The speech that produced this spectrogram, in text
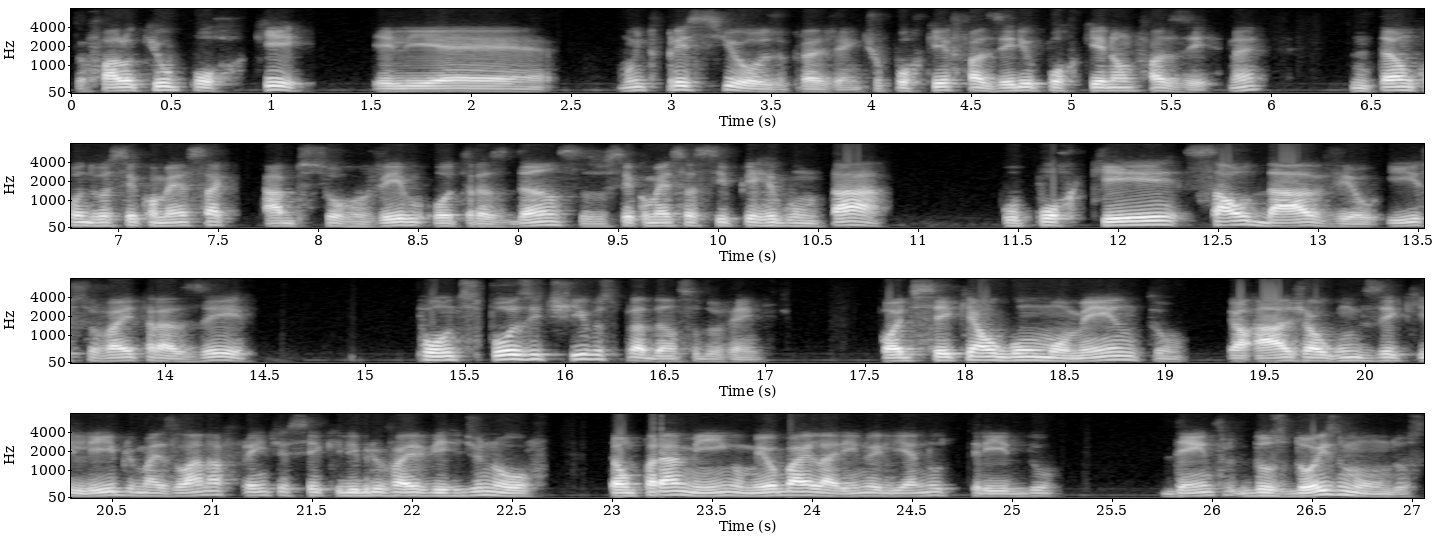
Eu falo que o porquê, ele é muito precioso para a gente, o porquê fazer e o porquê não fazer, né? Então, quando você começa a absorver outras danças, você começa a se perguntar o porquê saudável, e isso vai trazer pontos positivos para a dança do ventre. Pode ser que em algum momento haja algum desequilíbrio, mas lá na frente esse equilíbrio vai vir de novo. Então, para mim, o meu bailarino ele é nutrido dentro dos dois mundos.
